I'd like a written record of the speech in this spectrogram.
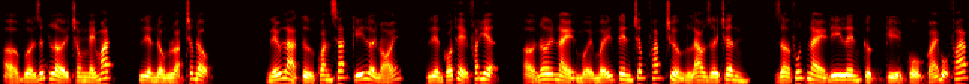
ở vừa dứt lời trong nháy mắt, liền đồng loạt chấp động. Nếu là tử quan sát kỹ lời nói, liền có thể phát hiện, ở nơi này mười mấy tên chấp pháp trưởng lao dưới chân, giờ phút này đi lên cực kỳ cổ quái bộ pháp,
